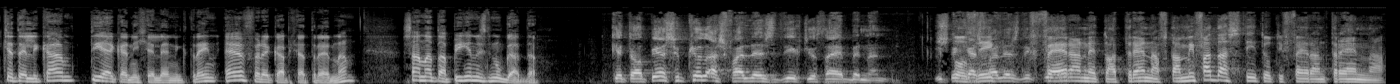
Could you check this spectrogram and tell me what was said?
Και τελικά τι έκανε η Hellenic Train, έφερε κάποια τρένα, σαν να τα πήγαινε στην Ουγγάντα. Και τα οποία σε πιο ασφαλές δίκτυο θα έμπαιναν. Στο Υπήρχε ασφαλές δίκτυο δίκτυο. φέρανε τα τρένα αυτά. Μην φανταστείτε ότι φέραν τρένα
